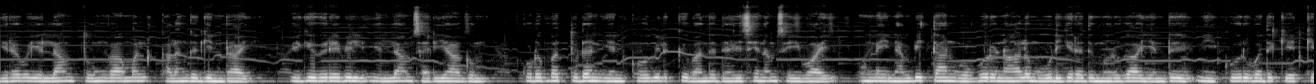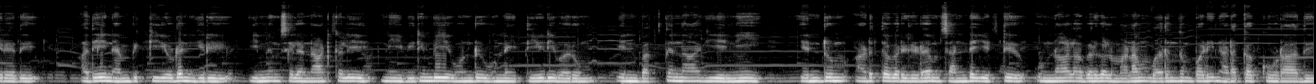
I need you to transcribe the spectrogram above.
இரவு எல்லாம் தூங்காமல் கலங்குகின்றாய். வெகு விரைவில் எல்லாம் சரியாகும். குடும்பத்துடன் என் கோவிலுக்கு வந்து தரிசனம் செய்வாய். உன்னை நம்பித்தான் ஒவ்வொரு நாளும் ஓடுகிறது முருகா என்று நீ கூறுவது கேட்கிறது. அதே நம்பிக்கையுடன் இரு. இன்னும் சில நாட்களில் நீ விரும்பிய ஒன்று உன்னை தேடி வரும். என் பக்தனாகிய நீ. என்றும் அடுத்தவர்களிடம் சண்டையிட்டு உன்னால் அவர்கள் மனம் வருந்தும்படி நடக்கக்கூடாது.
